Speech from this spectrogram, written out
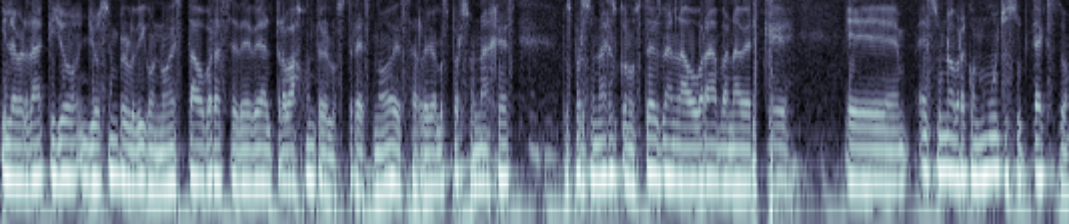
y la verdad que yo, yo siempre lo digo, ¿no? Esta obra se debe al trabajo entre los tres, ¿no? Desarrollar los personajes. Los personajes, cuando ustedes vean la obra, van a ver que eh, es una obra con mucho subtexto.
